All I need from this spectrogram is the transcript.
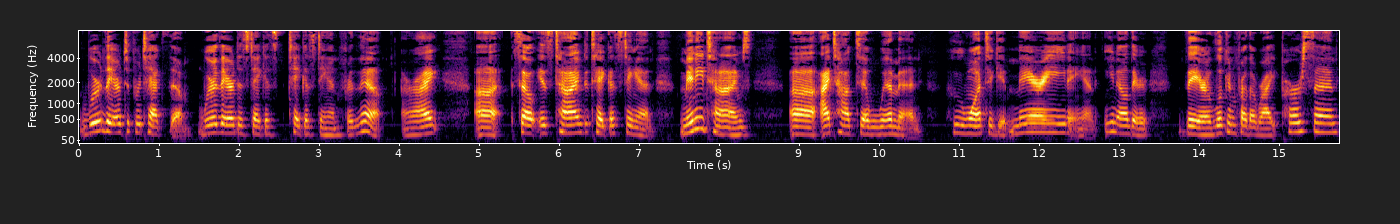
we're there to protect them. We're there to take a, take a stand for them. All right. Uh, so it's time to take a stand. Many times uh, I talk to women who want to get married and, you know, they're, they're looking for the right person.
